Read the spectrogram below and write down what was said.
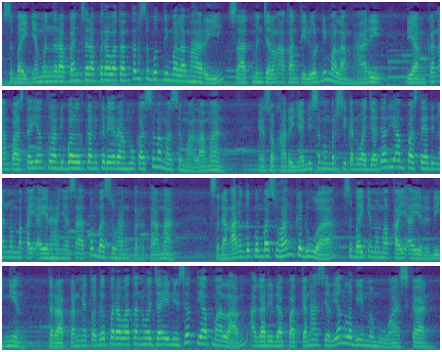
Sebaiknya menerapkan cara perawatan tersebut di malam hari saat menjelang akan tidur di malam hari. Diamkan ampas teh yang telah dibalurkan ke daerah muka selama semalaman. Esok harinya bisa membersihkan wajah dari ampas teh dengan memakai air hanya saat pembasuhan pertama. Sedangkan untuk pembasuhan kedua, sebaiknya memakai air dingin. Terapkan metode perawatan wajah ini setiap malam agar didapatkan hasil yang lebih memuaskan.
